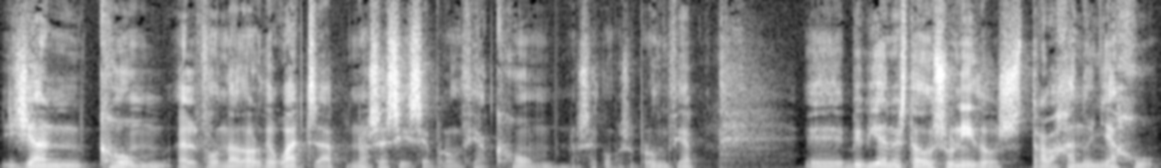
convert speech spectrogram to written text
Jan Combe, el fundador de WhatsApp, no sé si se pronuncia Combe, no sé cómo se pronuncia, eh, vivía en Estados Unidos trabajando en Yahoo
